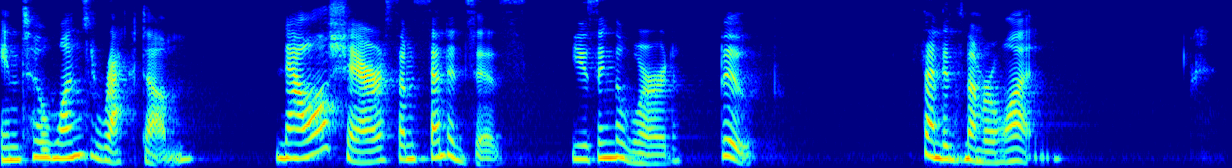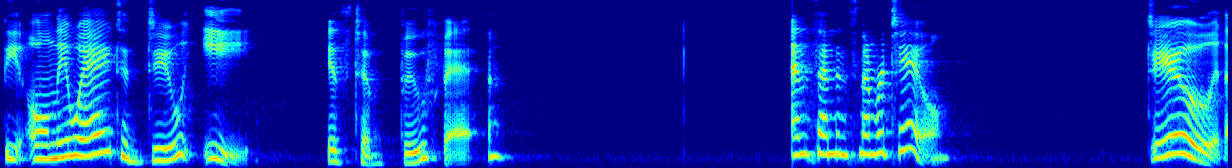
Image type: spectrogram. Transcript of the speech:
into one's rectum. Now I'll share some sentences using the word boof. Sentence number one The only way to do E is to boof it. And sentence number two Dude,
